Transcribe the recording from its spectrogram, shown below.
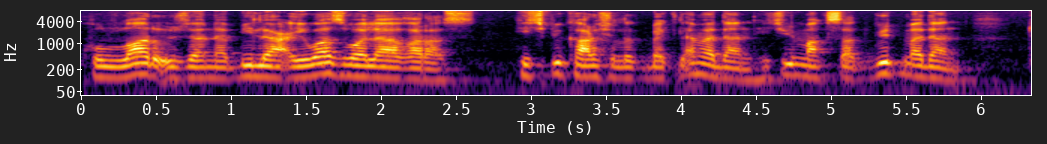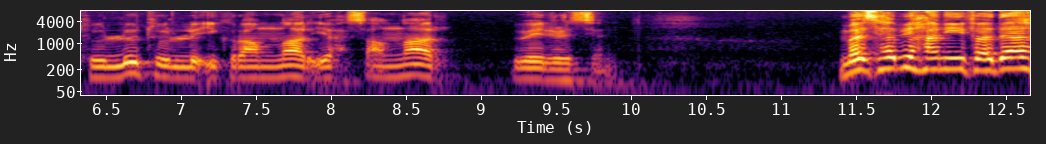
kullar üzerine bila ivaz ve la garaz. Hiçbir karşılık beklemeden, hiçbir maksat gütmeden türlü türlü ikramlar, ihsanlar verirsin. Mezhebi Hanife'de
